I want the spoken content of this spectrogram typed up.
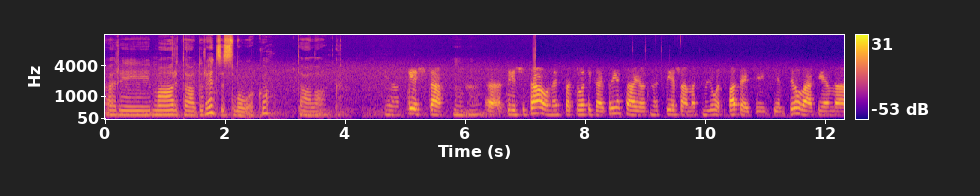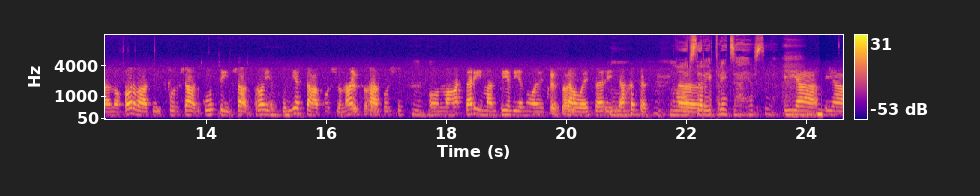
arī Māra tādu redzesloku tālāk. Jā, tieši tā. Mhm. Uh, tieši tā, un es par to tikai priecājos, es tiešām esmu ļoti pateicīga tiem cilvēkiem uh, no Horvātijas, kuru šādu kustību, šādu projektu ir iesākuši un aizsākuši, un Mārts arī man pievienojas, Es arī. savu es arī, jā, kad, Mārs uh, arī priecājās. Jā. Jā, jā.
